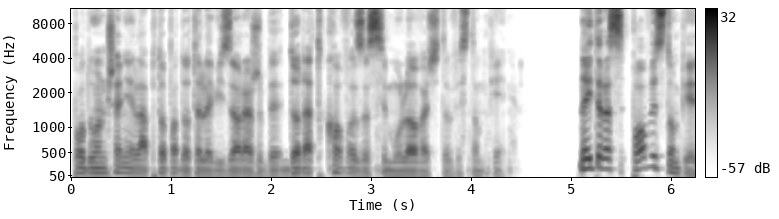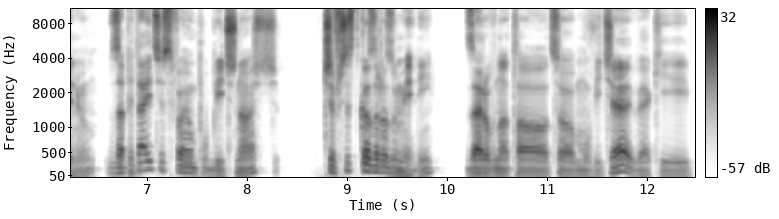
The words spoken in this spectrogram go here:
podłączenie laptopa do telewizora, żeby dodatkowo zasymulować to wystąpienie. No i teraz po wystąpieniu zapytajcie swoją publiczność, czy wszystko zrozumieli, zarówno to, co mówicie, jak i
